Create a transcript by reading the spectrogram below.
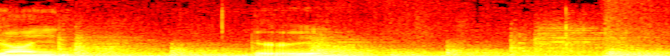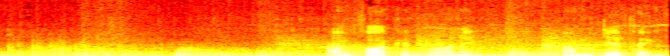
Giant area? I'm fucking running. I'm dipping.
